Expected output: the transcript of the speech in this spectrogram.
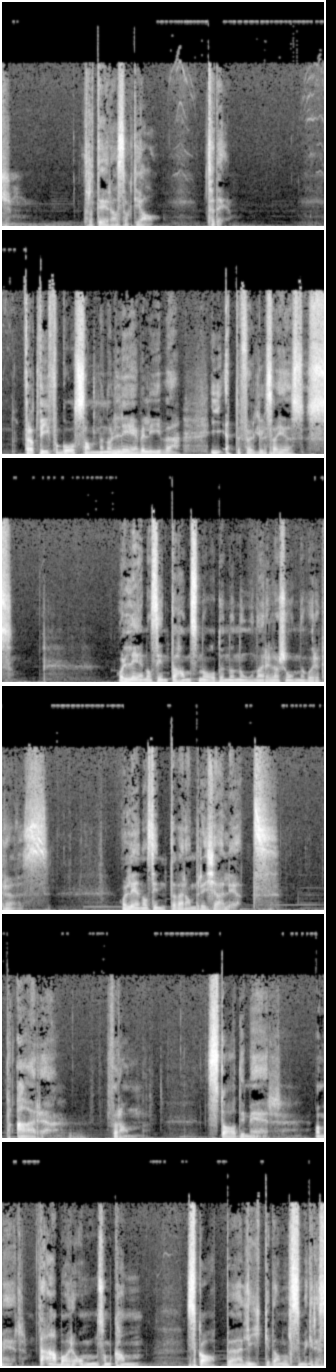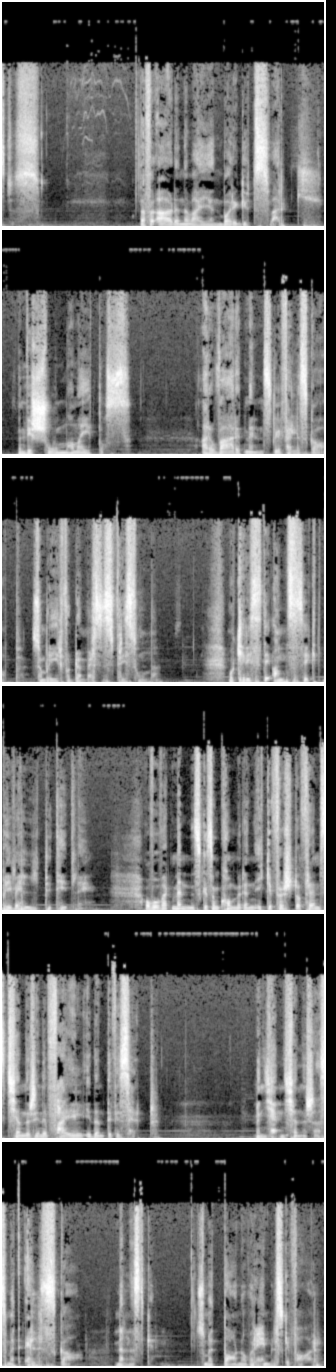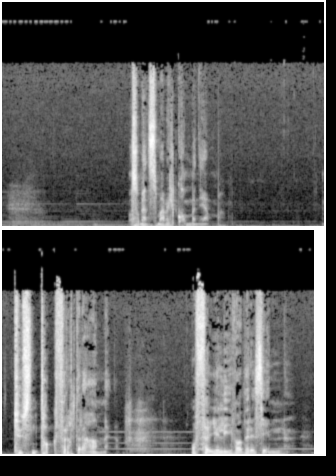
for at dere har sagt ja til det. For at vi får gå sammen og leve livet i etterfølgelse av Jesus. Og lene oss inn til Hans nåde når noen av relasjonene våre prøves. Og lene oss inn til hverandre i kjærlighet. Ære for Han. Stadig mer og mer. Det er bare Ånden som kan skape likedannelse med Kristus. Derfor er denne veien bare Guds verk. Men visjonen han har gitt oss, er å være et menneskelig fellesskap som blir fordømmelsesfri sone. Hvor Kristi ansikt blir veldig tydelig. Og hvor hvert menneske som kommer inn, ikke først og fremst kjenner sine feil identifisert, men gjenkjenner seg som et elska menneske. Som et barn av vår himmelske Far. Og som en som er velkommen hjem. Tusen takk for at dere er med og føyer livet deres inn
